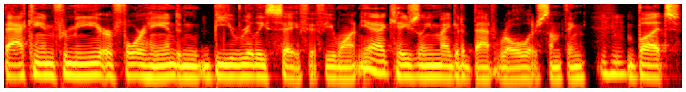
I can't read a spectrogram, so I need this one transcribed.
backhand for me or forehand and be really safe if you want. Yeah, occasionally you might get a bad roll or something, mm-hmm. but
